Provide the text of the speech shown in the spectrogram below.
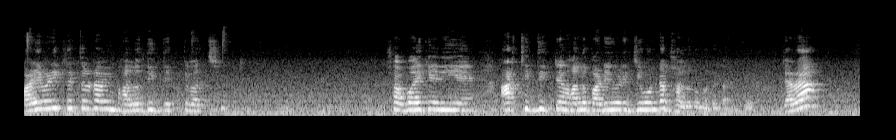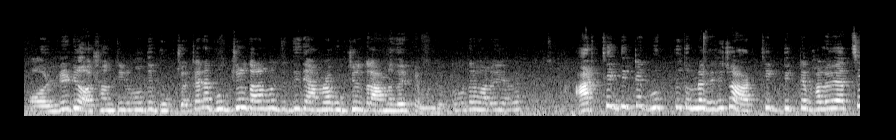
পারিবারিক ক্ষেত্রটা আমি ভালো দিক দেখতে পাচ্ছি। সবাইকে নিয়ে আর্থিক দিকটা ভালো, পারিবারিক জীবনটা ভালো তোমাদের কাটবে যারা অলরেডি অশান্তির মধ্যে ভুগছো, যারা ভুগছো তার মধ্যে দিদি, আমরা ভুগছি তাহলে আমাদের কেমন যাবে? তোমাদের ভালোই যাবে। আর্থিক দিকটা গ্রুপ টু তোমরা দেখেছ, আর্থিক দিকটা ভালো যাচ্ছে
